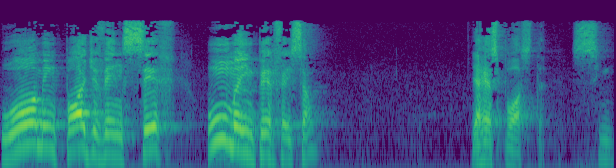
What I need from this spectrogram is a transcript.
o homem pode vencer uma imperfeição? E a resposta: sim.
